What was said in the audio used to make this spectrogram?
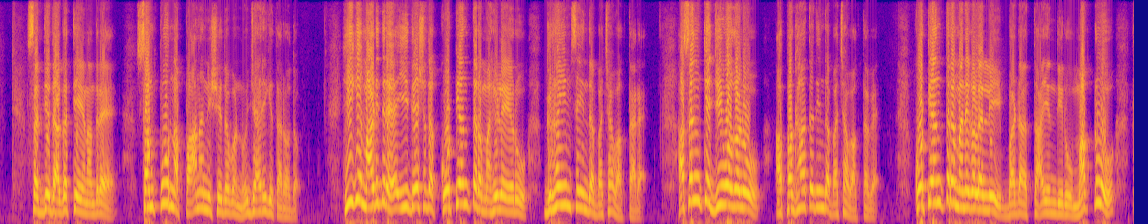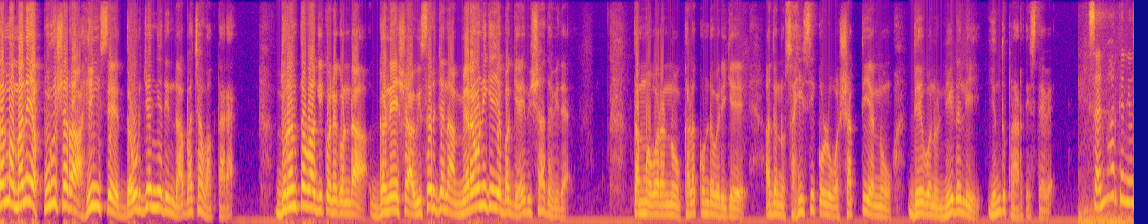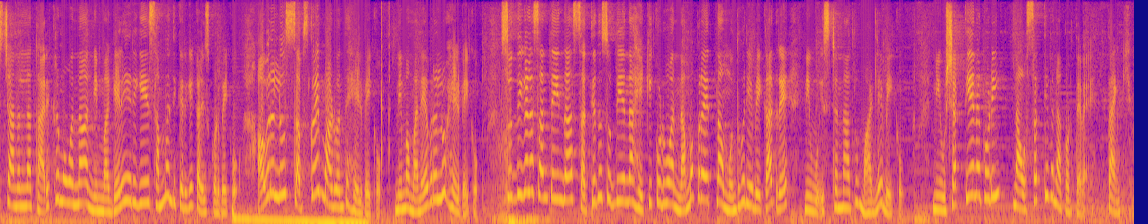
ಸದ್ಯದ ಅಗತ್ಯ ಏನಂದರೆ ಸಂಪೂರ್ಣ ಪಾನ ನಿಷೇಧವನ್ನು ಜಾರಿಗೆ ತರೋದು. ಹೀಗೆ ಮಾಡಿದರೆ ಈ ದೇಶದ ಕೋಟ್ಯಾಂತರ ಮಹಿಳೆಯರು ಗೃಹಹಿಂಸೆಯಿಂದ ಬಚಾವಾಗ್ತಾರೆ. ಅಸಂಖ್ಯ ಜೀವಗಳು ಅಪಘಾತದಿಂದ ಬಚಾವಾಗ್ತವೆ. ಕೋಟ್ಯಾಂತರ ಮನೆಗಳಲ್ಲಿ ಬಡ ತಾಯಂದಿರು ಮಕ್ಕಳು ತಮ್ಮ ಮನೆಯ ಪುರುಷರ ಹಿಂಸೆ ದೌರ್ಜನ್ಯದಿಂದ ಬಚಾವಾಗ್ತಾರೆ. ದುರಂತವಾಗಿ ಕೊನೆಗೊಂಡ ಗಣೇಶ ವಿಸರ್ಜನಾ ಮೆರವಣಿಗೆಯ ಬಗ್ಗೆ ವಿಷಾದವಿದೆ. ತಮ್ಮವರನ್ನು ಕಳಕೊಂಡವರಿಗೆ ಅದನ್ನು ಸಹಿಸಿಕೊಳ್ಳುವ ಶಕ್ತಿಯನ್ನು ದೇವನು ನೀಡಲಿ ಎಂದು ಪ್ರಾರ್ಥಿಸ್ತೇವೆ ಸನ್ಮಾರ್ಗ ನ್ಯೂಸ್ ಚಾನೆಲ್ನ ಕಾರ್ಯಕ್ರಮವನ್ನ ನಿಮ್ಮ ಗೆಳೆಯರಿಗೆ, ಸಂಬಂಧಿಕರಿಗೆ ಕಳಿಸಿಕೊಡಬೇಕು. ಅವರಲ್ಲೂ ಸಬ್ಸ್ಕ್ರೈಬ್ ಮಾಡುವಂತೆ ಹೇಳಬೇಕು. ನಿಮ್ಮ ಮನೆಯವರಲ್ಲೂ ಹೇಳಬೇಕು. ಸುದ್ದಿಗಳ ಸಂತೆಯಿಂದ ಸತ್ಯದ ಸುದ್ದಿಯನ್ನ ಹೆಕ್ಕಿಕೊಡುವ ನಮ್ಮ ಪ್ರಯತ್ನ ಮುಂದುವರಿಯಬೇಕಾದ್ರೆ ನೀವು ಇಷ್ಟನ್ನಾದರೂ ಮಾಡಲೇಬೇಕು. ನೀವು ಶಕ್ತಿಯನ್ನು ಕೊಡಿ, ನಾವು ಸತ್ಯವನ್ನ ಕೊಡ್ತೇವೆ. Thank you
